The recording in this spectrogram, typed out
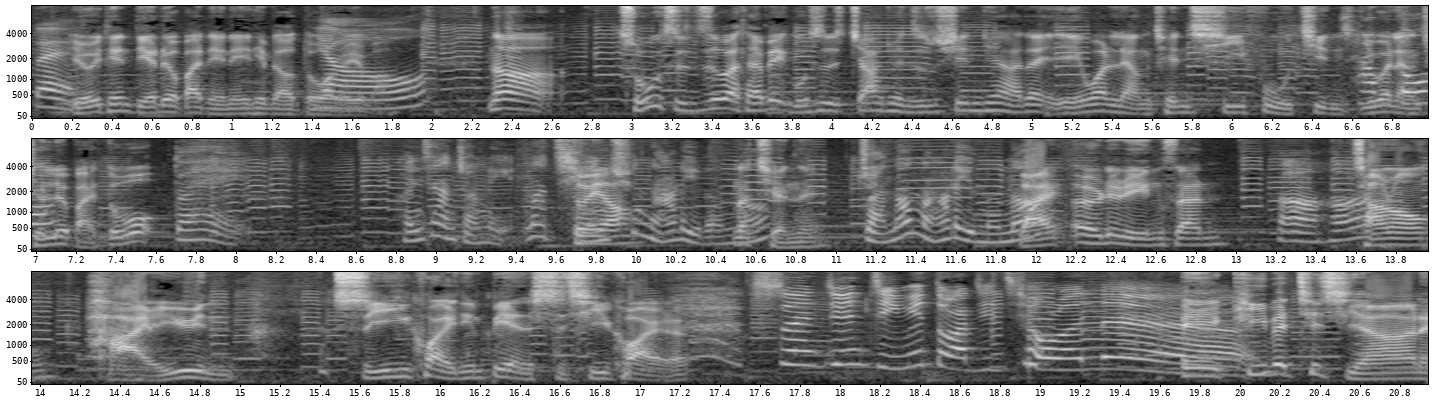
对，有一天跌六百点，那一天比较多。有。那除此之外，台北股市加权指数先天还在一万两千七附近，一万两千六百多。对，横向整理。那钱去哪里了呢？那钱呢？转到哪里了呢？来，二六零三，长隆海运。十一块已经变十七块了，瞬间几米多几球了呢？哎，keep 七七啊呢，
